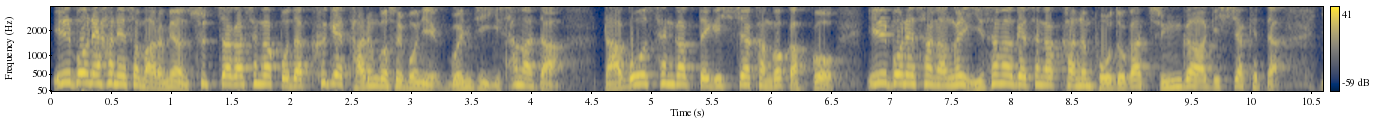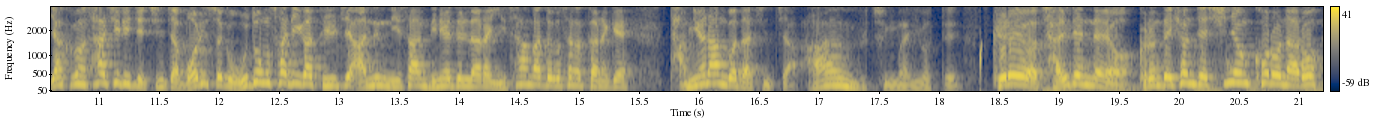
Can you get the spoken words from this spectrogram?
일본에 한해서 말하면 숫자가 생각보다 크게 다른 것을 보니 왠지 이상하다. 라고 생각되기 시작한 것 같고 일본의 상황을 이상하게 생각하는 보도가 증가하기 시작했다. 야 그건 사실이지 진짜 머릿속에 우동사리가 들지 않는 이상 니네들 나라 이상하다고 생각하는 게 당연한 거다 진짜. 아우 정말 이것들. 그래요 잘 됐네요. 그런데 현재 신형 코로나로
